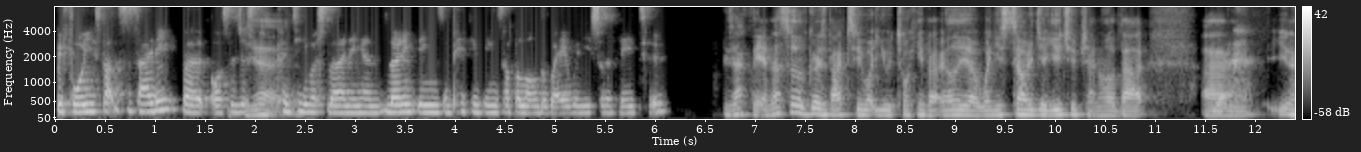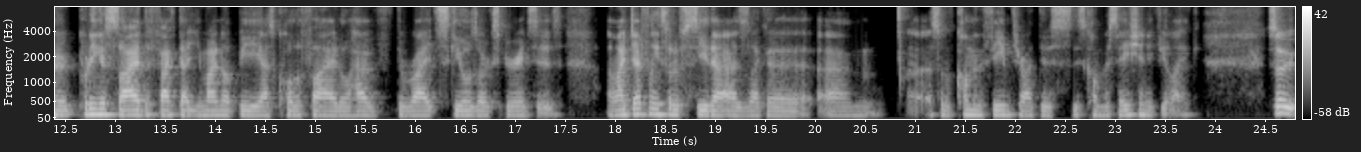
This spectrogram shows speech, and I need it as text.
before you start the society, but also just yeah. continuous learning and learning things and picking things up along the way when you sort of need to. Exactly. And that sort of goes back to what you were talking about earlier when you started your YouTube channel about um, yeah. you know, putting aside the fact that you might not be as qualified or have the right skills or experiences. Um, I definitely sort of see that as like a, um, a sort of common theme throughout this this conversation, if you like. So,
